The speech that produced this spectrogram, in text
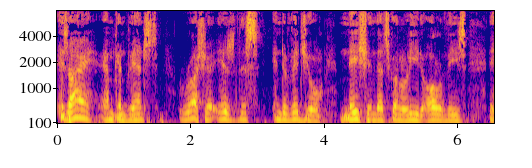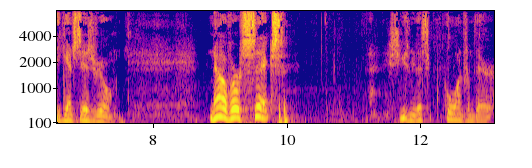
as I am convinced, Russia is this individual nation that's going to lead all of these against Israel. Now verse 6, excuse me, let's go on from there.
